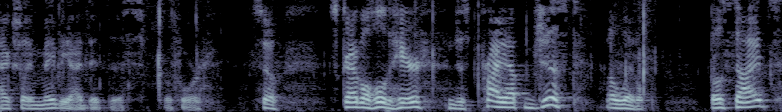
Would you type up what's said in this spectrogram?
Actually, maybe I did this before. So just grab a hold here and just pry up just a little. Both sides.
